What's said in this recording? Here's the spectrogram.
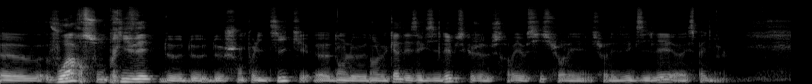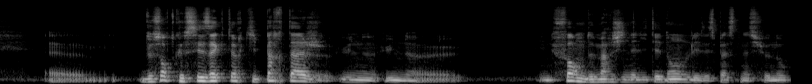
euh, voire sont privés de, champs politiques dans, le, dans le cas des exilés, puisque je, travaille aussi sur les, sur les exilés espagnols. De sorte que ces acteurs qui partagent une, une, forme de marginalité dans les espaces nationaux,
